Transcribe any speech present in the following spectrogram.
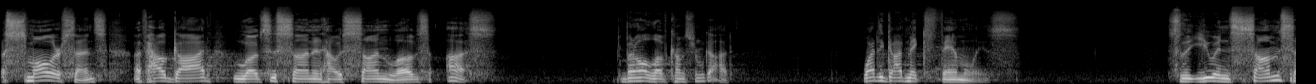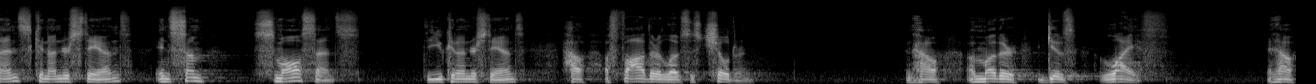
a smaller sense of how God loves his son and how his son loves us. But all love comes from God. Why did God make families? So that you, in some sense, can understand, in some small sense, that you can understand how a father loves his children and how a mother gives life, and how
